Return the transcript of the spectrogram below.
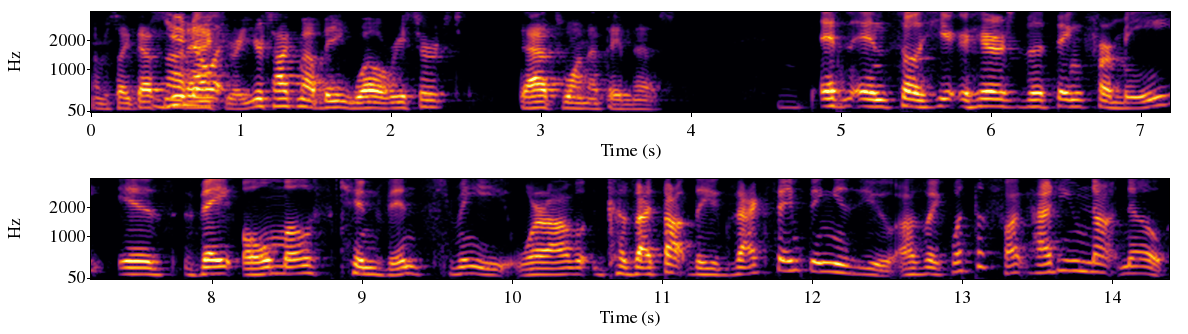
I'm just like, that's You not know what- accurate. You're talking about being well researched. That's one that they missed. And and so here here's the thing for me is they almost convinced me where I because I thought the exact same thing as you. I was like, what the fuck? How do you not know?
